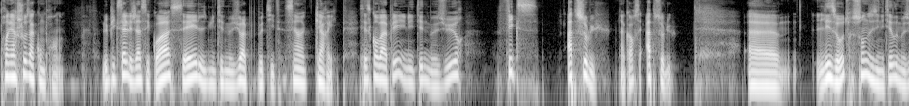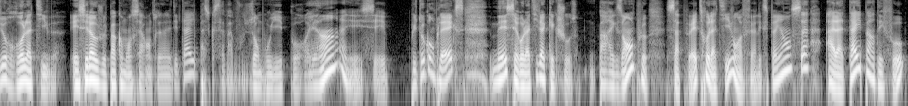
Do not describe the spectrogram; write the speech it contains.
première chose à comprendre. Le pixel, déjà, c'est quoi? C'est l'unité de mesure la plus petite. C'est un carré. C'est ce qu'on va appeler une unité de mesure fixe, absolue. D'accord? C'est absolu. Euh, les autres sont des unités de mesure relatives. Et c'est là où je ne vais pas commencer à rentrer dans les détails parce que ça va vous embrouiller pour rien et c'est plutôt complexe, mais c'est relatif à quelque chose. Par exemple, ça peut être relatif, on va faire l'expérience, à la taille par défaut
